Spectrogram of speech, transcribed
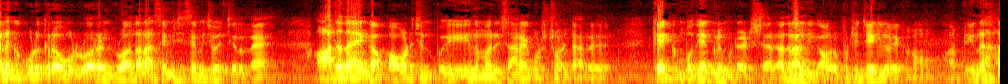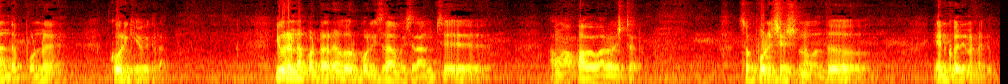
எனக்கு கொடுக்குற ஒரு ரூபா ரெண்டு ரூபா தான் நான் சேமித்து சேமித்து வச்சுருந்தேன். அதை தான் எங்கள் அப்பா உடச்சின்னு போய் இந்த மாதிரி சாராயம் குடிச்சிட்டு வந்துட்டாரு. கேட்கும்போது எங்களையும் மட்டும் அடிச்சிட்டாரு. அதனால் நீங்கள் அவரை பிடிச்சி ஜெயிலில் வைக்கணும் அப்படின்னு அந்த பொண்ணு கோரிக்கை வைக்கிறார். இவர் என்ன பண்ணுறாரு ஒரு போலீஸ் ஆஃபீஸர் அனுப்பிச்சு அவங்க அப்பாவை வர வச்சிட்டார் ஸோ போலீஸ் ஸ்டேஷனில் வந்து என்கொயரி நடக்குது.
